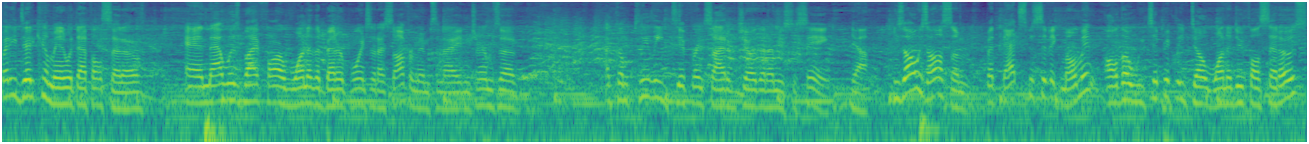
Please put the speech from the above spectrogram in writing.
But he did come in with that falsetto, and that was by far one of the better points that I saw from him tonight in terms of a completely different side of Joe that I'm used to seeing. Yeah. He's always awesome, but that specific moment, although we typically don't want to do falsettos,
